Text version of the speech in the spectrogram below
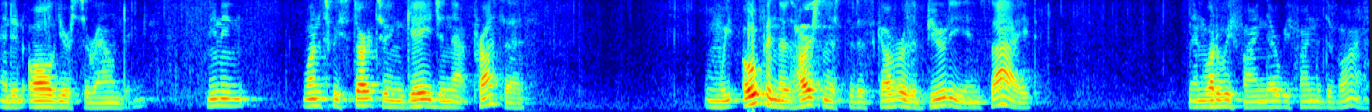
and in all your surroundings. Meaning, once we start to engage in that process, when we open the harshness to discover the beauty inside, then what do we find there? We find the divine.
